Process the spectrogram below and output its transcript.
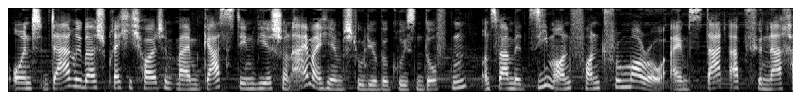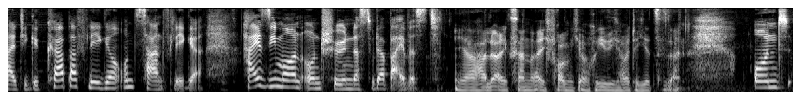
Und darüber spreche ich heute mit meinem Gast, den wir schon einmal hier im Studio begrüßen durften, und zwar mit Simon von Tomorrow, einem Start-up für nachhaltige Körperpflege und Zahnpflege. Hi Simon und schön, dass du dabei bist bist. Ja, hallo Alexandra, ich freue mich auch riesig, heute hier zu sein. Und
